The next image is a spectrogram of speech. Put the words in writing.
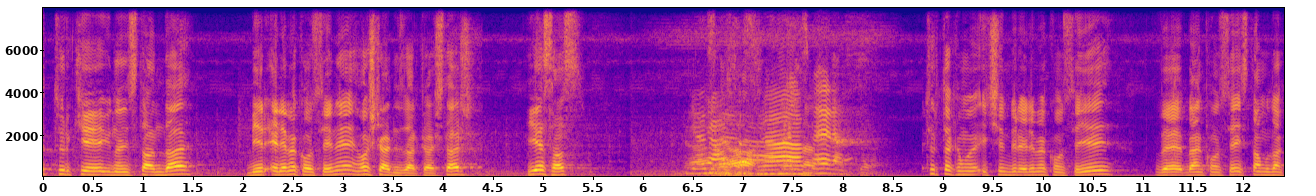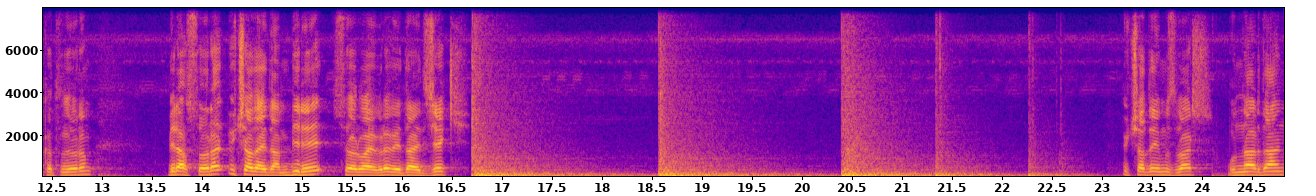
Türkiye Yunanistan'da bir eleme konseyine hoş geldiniz arkadaşlar. Yesas. Yesas. Türk takımı için bir eleme konseyi ve ben konseye İstanbul'dan katılıyorum. Biraz sonra 3 adaydan biri Survivor'a veda edecek. Üç adayımız var. Bunlardan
